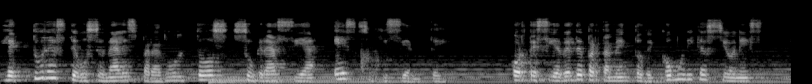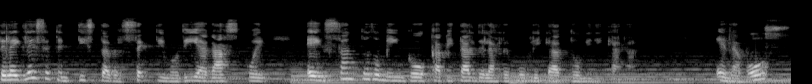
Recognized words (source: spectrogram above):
Lecturas devocionales para adultos, su gracia es suficiente. Cortesía del Departamento de Comunicaciones de la Iglesia Tentista del Séptimo Día Gascue en Santo Domingo, capital de la República Dominicana. En la voz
